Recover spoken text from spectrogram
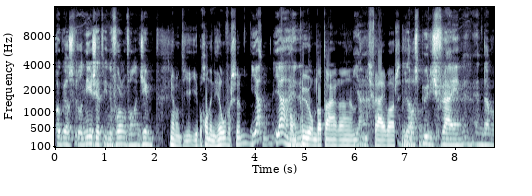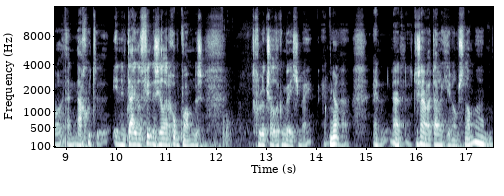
ook wel eens willen neerzetten in de vorm van een gym. Ja, want je, je begon in Hilversum. Ja, ja. Gewoon puur omdat daar uh, ja, iets vrij was. Dat was puur iets vrij. En, en, daar, en nou goed, in een tijd dat fitness heel erg opkwam. Dus het geluk zat ook een beetje mee. En, ja. Uh, en nou, toen zijn we uiteindelijk hier in Amsterdam uh,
